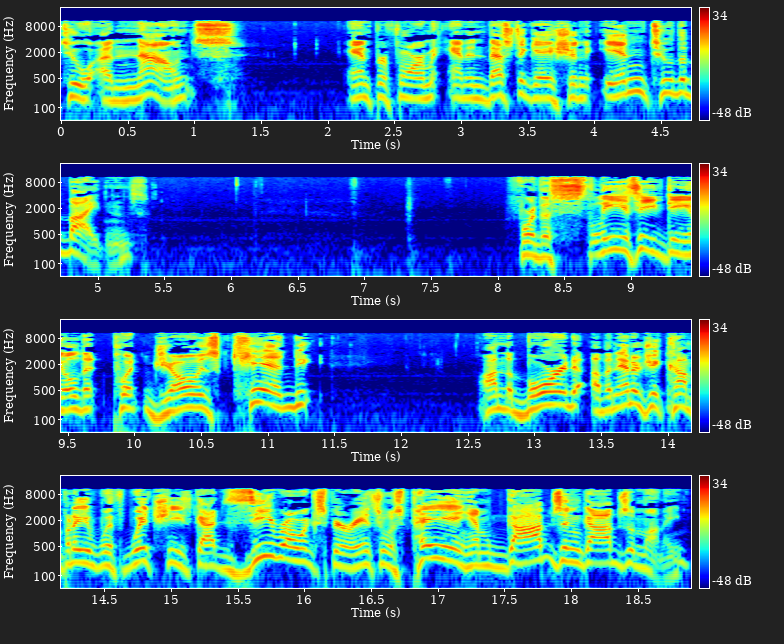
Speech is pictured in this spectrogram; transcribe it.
to announce and perform an investigation into the Bidens for the sleazy deal that put Joe's kid on the board of an energy company with which he's got zero experience, was paying him gobs and gobs of money.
